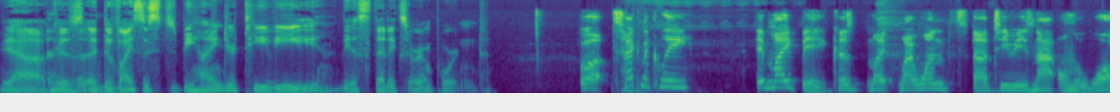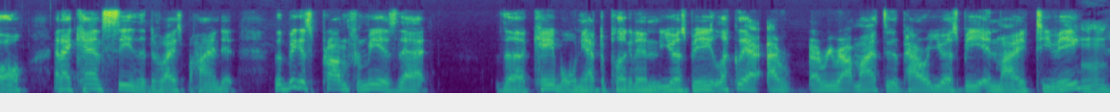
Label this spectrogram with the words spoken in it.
Yeah, because a device is behind your TV, the aesthetics are important. Well, technically, it might be because like my one uh, TV is not on the wall, and I can see the device behind it. The biggest problem for me is that the cable when you have to plug it in USB. Luckily, I, I, I reroute mine through the power USB in my TV.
